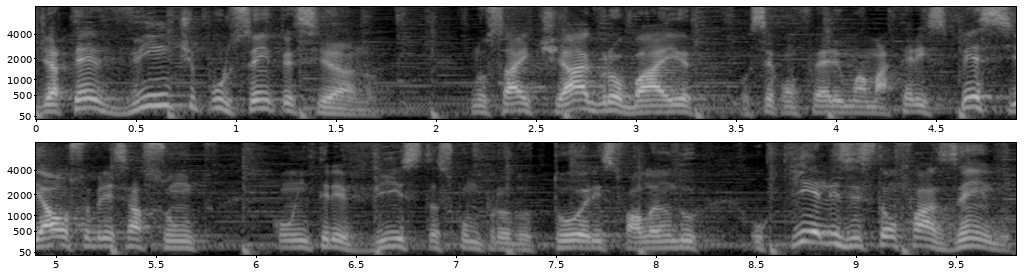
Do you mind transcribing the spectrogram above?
de até 20% esse ano. No site AgroBuyer, você confere uma matéria especial sobre esse assunto, com entrevistas com produtores falando o que eles estão fazendo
